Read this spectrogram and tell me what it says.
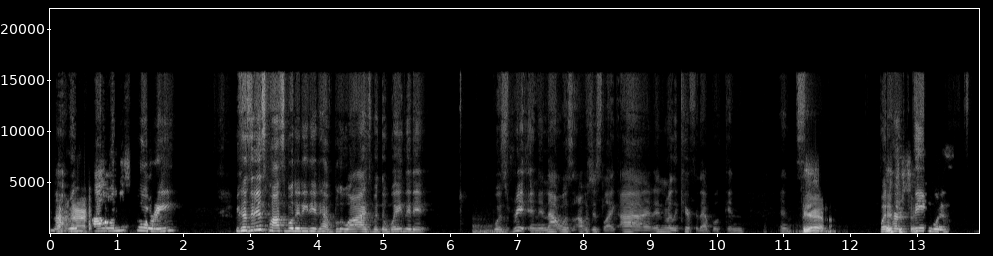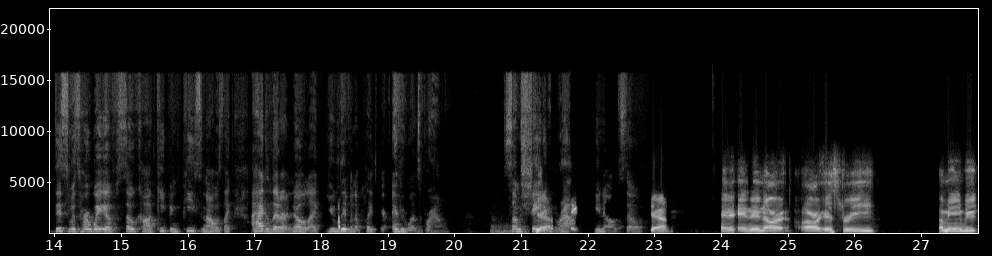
not really following the story because it is possible that he did have blue eyes, but the way that it was written and that was, I was just like, ah, I didn't really care for that book. And, and so- Yeah. but her thing was this was her way of so-called keeping peace. And I was like, I had to let her know, like, you live in a place where everyone's brown, some shade Yeah. of brown, you know. So Yeah. And and in our our history, I mean, we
